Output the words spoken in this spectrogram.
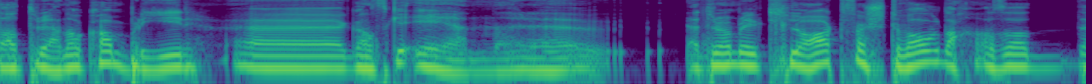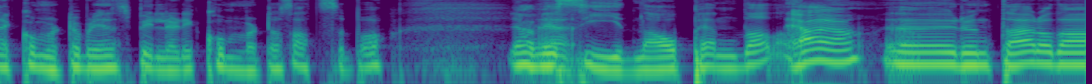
da, tror jeg nok han blir ganske enere Jeg tror han blir klart førstevalg, da. Altså, det kommer til å bli en spiller de kommer til å satse på. Ja, ved siden av Openda, da? Ja, ja. rundt der, og da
